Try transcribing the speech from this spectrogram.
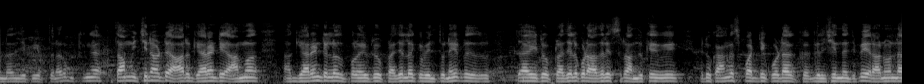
ఉందని చెప్పి చెప్తున్నారు. ముఖ్యంగా తాము ఇచ్చినట్టు ఆరు గ్యారంటీ ఆమె గ్యారంటీలో ఇటు ప్రజలకు వెళ్తున్నాయి. ఇటు ప్రజలు కూడా ఆదరిస్తున్నారు. అందుకే ఇటు కాంగ్రెస్ పార్టీ కూడా గెలిచిందని చెప్పి రానున్న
